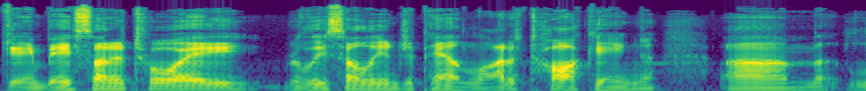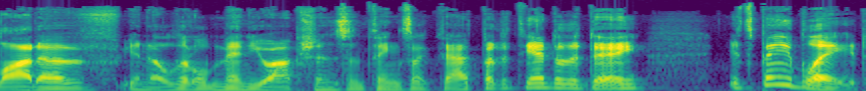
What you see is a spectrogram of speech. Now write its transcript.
game based on a toy, released only in Japan. A lot of talking, um, a lot of you know little menu options and things like that. But at the end of the day, it's Beyblade.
